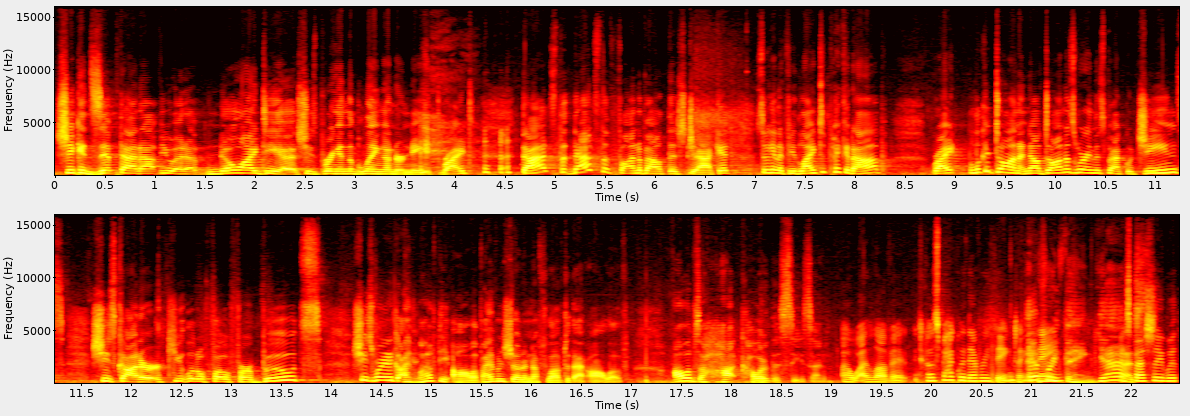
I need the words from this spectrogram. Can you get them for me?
She could zip that up. You would have no idea she's bringing the bling underneath, right? that's, the, that's the fun about this jacket. So again, if you'd like to pick it up, right? Look at Donna. Now, Donna's wearing this back with jeans. She's got her cute little faux fur boots. She's ready to go. I love the olive. I haven't showed enough love to that olive. Olive's a hot color this season. Oh, I love it. It goes back with everything, don't you everything, think? Everything, yes. Especially with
